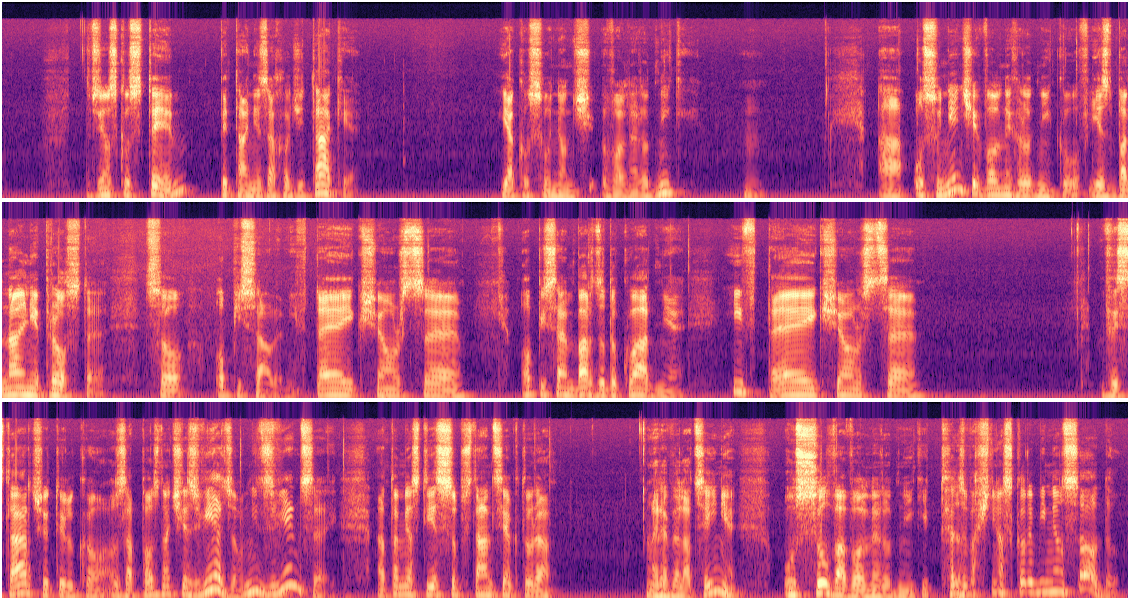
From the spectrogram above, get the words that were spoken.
W związku z tym pytanie zachodzi takie: jak usunąć wolne rodniki? A usunięcie wolnych rodników jest banalnie proste, co opisałem i w tej książce, opisałem bardzo dokładnie i w tej książce. Wystarczy tylko zapoznać się z wiedzą, nic więcej. Natomiast jest substancja, która rewelacyjnie usuwa wolne rodniki. To jest właśnie askorbinion sodu.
